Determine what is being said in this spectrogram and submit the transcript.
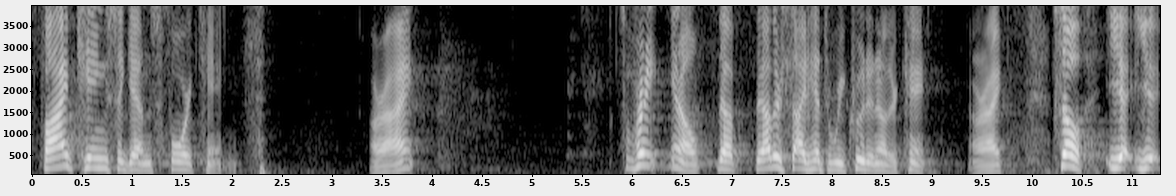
five kings against four kings. All right? So, pretty, you know, the, the other side had to recruit another king, all right? So, you, you,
